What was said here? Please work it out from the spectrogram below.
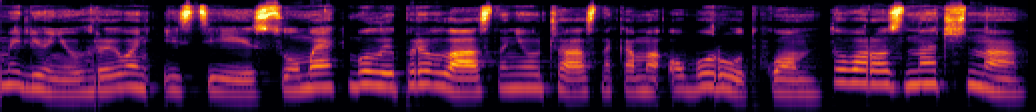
мільйонів гривень із цієї суми були привласнені учасниками оборудку. Товарозначна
